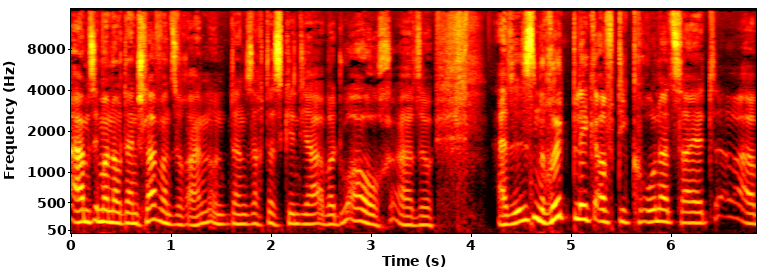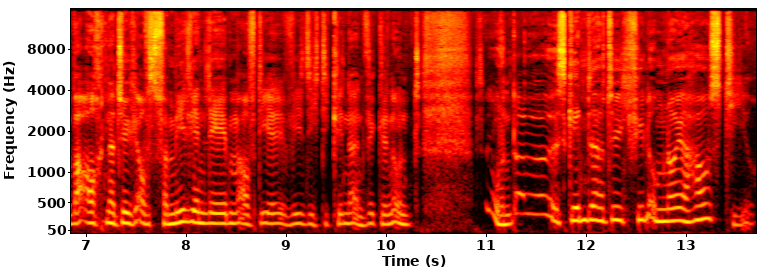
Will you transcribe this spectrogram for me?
abends immer noch deinen Schlafanzug an. Und dann sagt das Kind, ja, aber du auch. Also, also es ist ein Rückblick auf die Corona-Zeit, aber auch natürlich aufs Familienleben, auf die, wie sich die Kinder entwickeln. Und, und es geht natürlich viel um neue Haustiere.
